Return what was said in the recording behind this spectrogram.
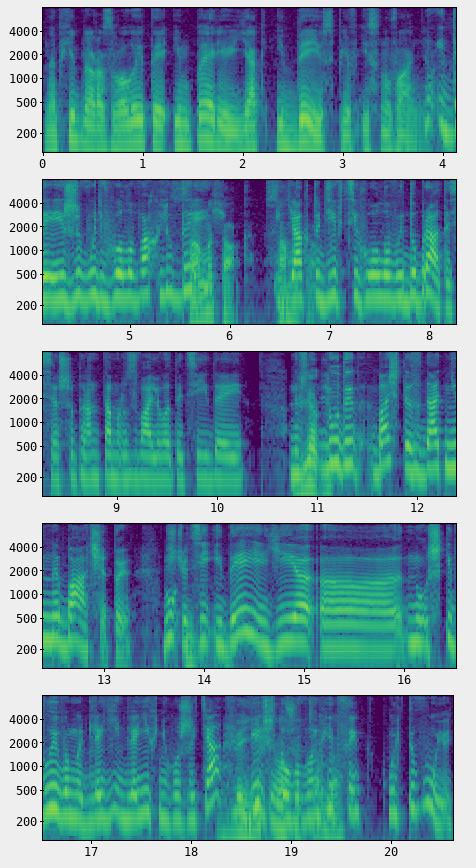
Необхідно розвалити імперію як ідею співіснування. Ну, ідеї живуть в головах людей. Саме так. Саме Як так. тоді в ці голови добратися, щоб там, розвалювати ці ідеї? Для- Люди, бачите, здатні не бачити, Ну, що ці ідеї є е, ну, шкідливими для, ї- для їхнього життя. Для Більш того, життя, вони да. це культивують.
